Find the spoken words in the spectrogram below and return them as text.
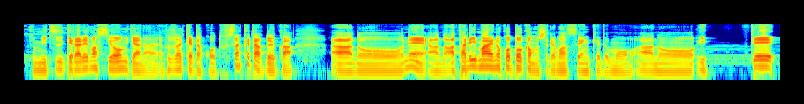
読み続けられますよ、みたいな、ふざけたこと、ふざけたというか、あのー、ね、あの、当たり前のことかもしれませんけども、あのー、言って、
